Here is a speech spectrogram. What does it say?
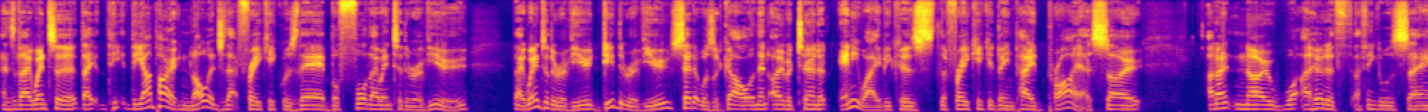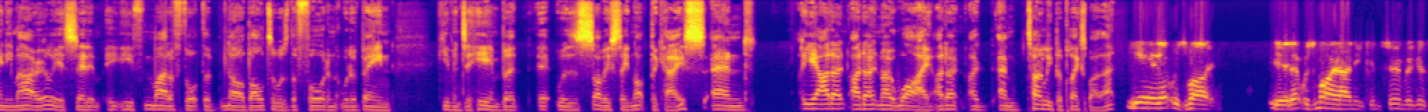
And so they went to they the, the umpire acknowledged that free kick was there before they went to the review. They went to the review, did the review, said it was a goal, and then overturned it anyway because the free kick had been paid prior. So I don't know what I heard. Of, I think it was uh, Andy Maher earlier said it, he, he, might have thought that Noah Balta was the forward and it would have been given to him, but it was obviously not the case. And yeah, I don't, I don't know why. I don't. I am totally perplexed by that. Yeah, that was my, yeah, that was my only concern because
